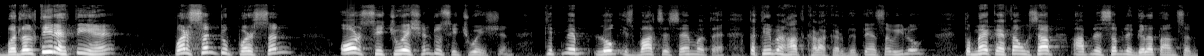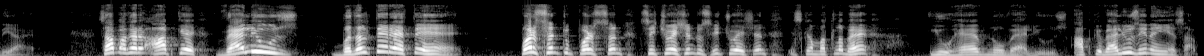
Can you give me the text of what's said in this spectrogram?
बदलती रहती हैं पर्सन टू पर्सन और सिचुएशन टू सिचुएशन कितने लोग इस बात से सहमत हैं? तकरीबन हाथ खड़ा कर देते हैं सभी लोग। तो मैं कहता हूँ, साहब, आपने सबने गलत आंसर दिया है। साहब, अगर आपके वैल्यूज़ बदलते रहते हैं person to person situation to situation इसका मतलब है यू हैव नो वैल्यूज़ आपके वैल्यूज़ ही नहीं है, साहब।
